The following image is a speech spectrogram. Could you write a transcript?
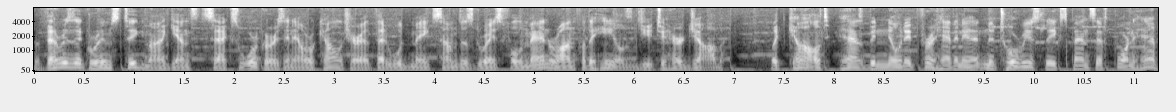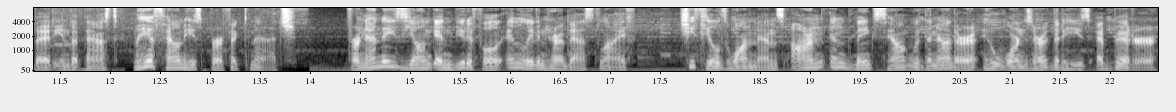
There is a grim stigma against sex workers in our culture that would make some disgraceful man run for the hills due to her job. But Colt has been noted for having a notoriously expensive porn habit in the past, may have found his perfect match. Fernanda is young and beautiful and living her best life. She feels one man's arm and makes out with another who warns her that he's a bitter.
